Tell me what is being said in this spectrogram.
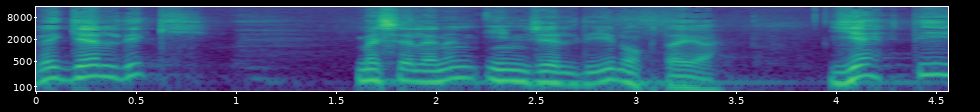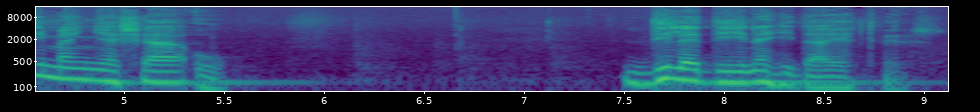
ve geldik meselenin inceldiği noktaya. Yehdi men yeşâ'u. Dilediğine hidayet verir.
